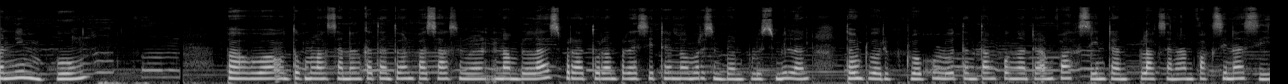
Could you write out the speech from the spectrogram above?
menimbung bahwa untuk melaksanakan ketentuan pasal 16 Peraturan Presiden Nomor 99 Tahun 2020 tentang pengadaan vaksin dan pelaksanaan vaksinasi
